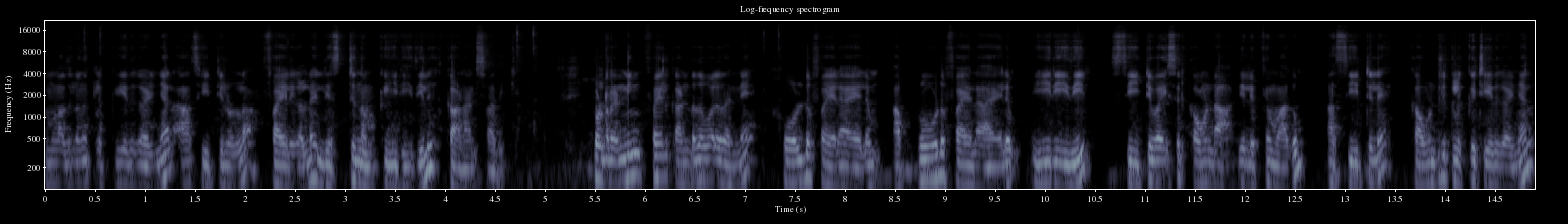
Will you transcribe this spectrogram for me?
നമ്മൾ അതിലൊന്ന് ക്ലിക്ക് ചെയ്ത് കഴിഞ്ഞാൽ ആ സീറ്റിലുള്ള ഫയലുകളുടെ ലിസ്റ്റ് നമുക്ക് ഈ രീതിയിൽ കാണാൻ സാധിക്കും. ഇപ്പോൾ റണ്ണിങ് ഫയൽ കണ്ടതുപോലെ തന്നെ ഹോൾഡ് ഫയലായാലും അപ്രൂവ്ഡ് ഫയലായാലും ഈ രീതിയിൽ സീറ്റ് വൈസ് കൗണ്ട് ആദ്യം ലഭ്യമാകും. ആ സീറ്റിലെ കൗണ്ടിൽ ക്ലിക്ക് ചെയ്ത് കഴിഞ്ഞാൽ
